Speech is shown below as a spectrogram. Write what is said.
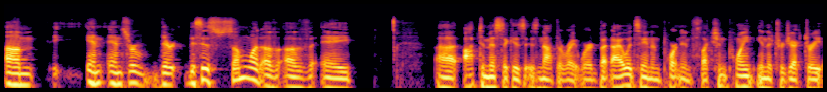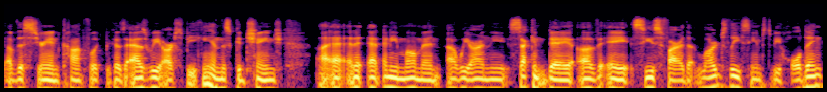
Um, and and sort of there, this is somewhat of of a uh, optimistic is, is not the right word, but I would say an important inflection point in the trajectory of the Syrian conflict because as we are speaking, and this could change uh, at, at, any moment, uh, we are on the second day of a ceasefire that largely seems to be holding.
